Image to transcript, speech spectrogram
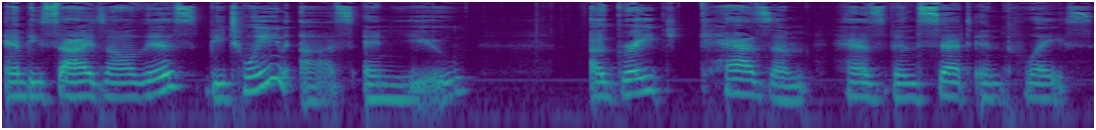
And besides all this, between us and you, a great chasm has been set in place,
